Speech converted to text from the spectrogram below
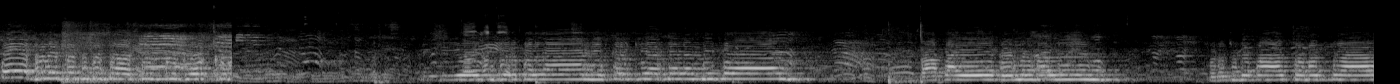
ও ভুলের প্রতিপক্ষা কিন্তু বাপায়ে গড়িয়ে মারলেন ছোট ছোট পাঁচ চমৎকার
